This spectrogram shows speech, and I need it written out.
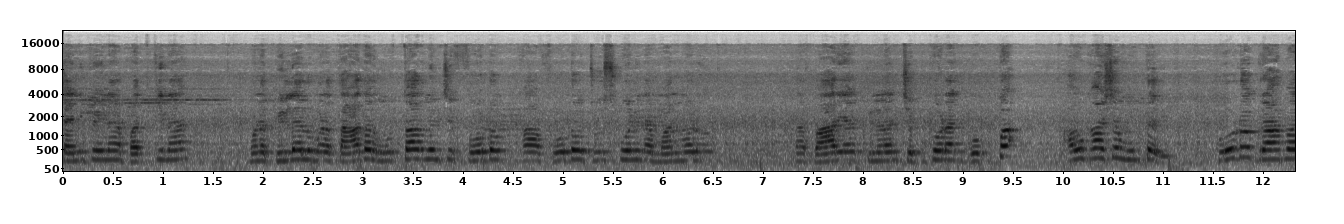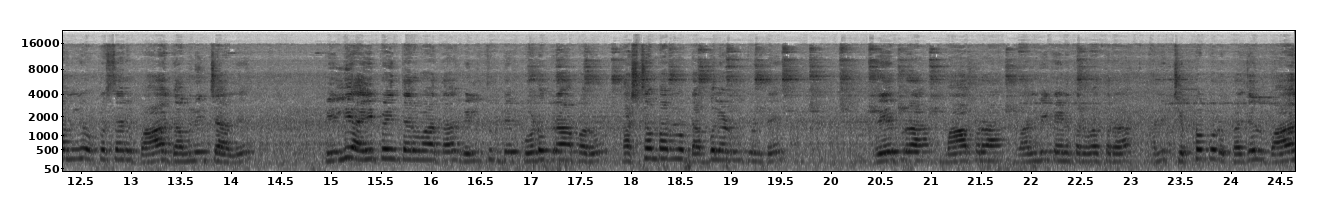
చనిపోయినా బతికినా మన పిల్లలు మన తాతలు ముత్తాతల నుంచి ఫోటో ఆ ఫోటో చూసుకొని నా మనమడు నా భార్య పిల్లలని చెప్పుకోవడానికి గొప్ప అవకాశం ఉంటుంది. ఫోటోగ్రాఫర్ని ఒకసారి బాగా గమనించాలి. పెళ్ళి అయిపోయిన తర్వాత వెళుతుంటే ఫోటోగ్రాఫరు కస్టమర్లు డబ్బులు అడుగుతుంటే రేపురా మాపురా వన్ వీక్ అయిన తర్వాత రా అని చెప్పకూడదు. ప్రజలు బాగా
